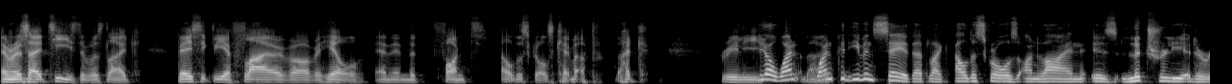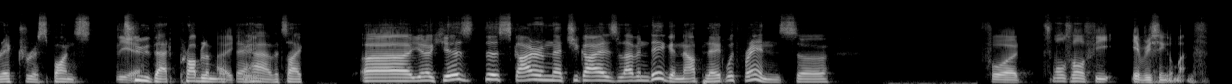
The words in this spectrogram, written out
And when I say teased, it was like basically a flyover of a hill, and then the font Elder Scrolls came up. Like really, You know, one no. one could even say that like Elder Scrolls Online is literally a direct response Yeah, to that problem that they have. It's like, uh, you know, here's the Skyrim that you guys love and dig, and now play it with friends. So for a small small fee every single month.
